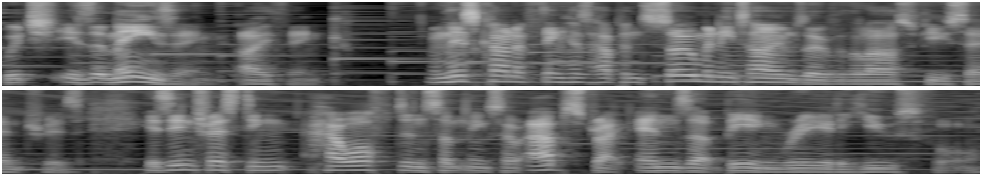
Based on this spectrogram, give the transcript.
Which is amazing, I think. And this kind of thing has happened so many times over the last few centuries. It's interesting how often something so abstract ends up being really useful.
